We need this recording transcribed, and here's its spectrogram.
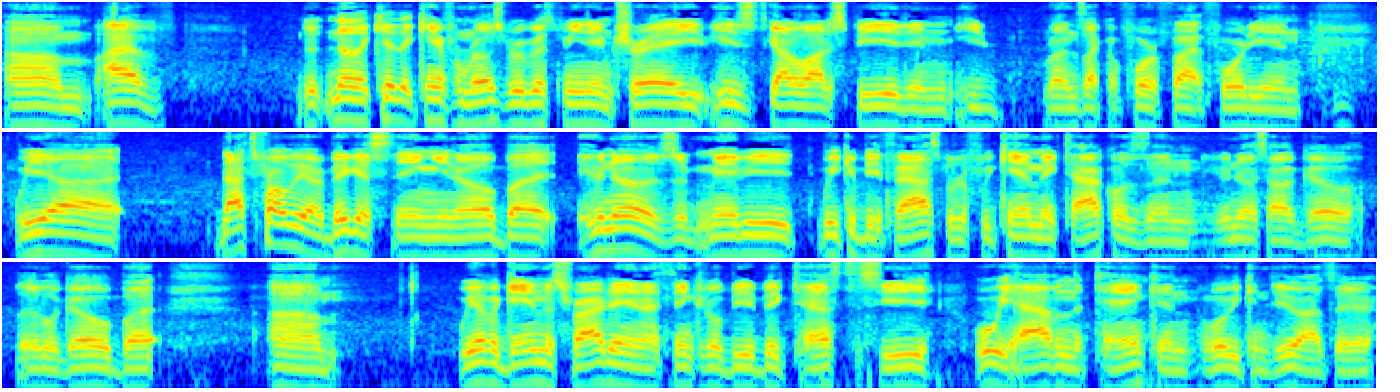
Um, I have another kid that came from Roseburg with me named Trey. He's got a lot of speed and he runs like a four five forty, and we uh, that's probably our biggest thing, you know. But who knows? Maybe we could be fast, but if we can't make tackles, then who knows how it go? It'll go. But um, we have a game this Friday, and I think it'll be a big test to see what we have in the tank and what we can do out there.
